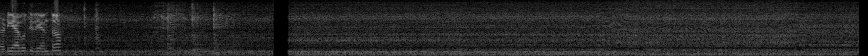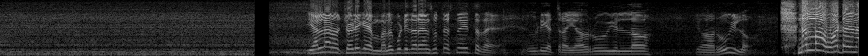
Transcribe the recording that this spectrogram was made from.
ರೆಡಿ ಆಗುತ್ತಿದೆ ಅಂತ. ಎಲ್ಲರೂ ಚಳಿಗೆ ಮಲಗಿಬಿಟ್ಟಿದ್ದಾರೆ ಅನ್ಸುತ್ತೆ ಸ್ನೇಹಿತರೆ. ಅಂಗಡಿ ಹತ್ರ ಯಾರೂ ಇಲ್ಲ ಯಾರೂ ಇಲ್ಲ. ನಮ್ಮ ಹೋಟೆಲಿನ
